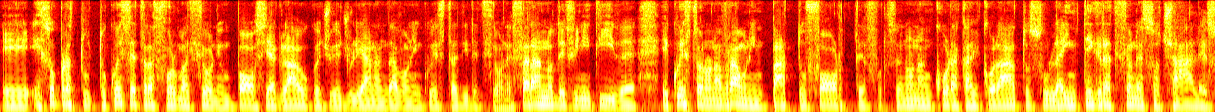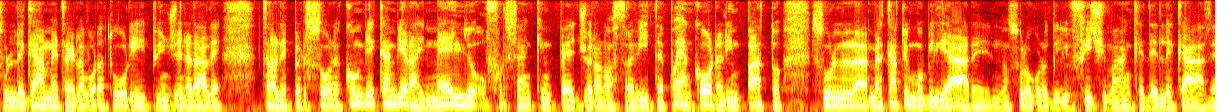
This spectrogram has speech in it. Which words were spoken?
e, e soprattutto queste trasformazioni, un po' sia Glauco che Giuliana andavano in questa direzione, saranno definitive e questo non avrà un impatto forte, forse non ancora calcolato sulla integrazione sociale, sul legame tra i lavoratori e più in generale tra le persone, come cambierà in meglio o forse anche in peggio la nostra vita. E poi ancora l'impatto sul mercato immobiliare, non solo quello degli uffici ma anche delle case.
